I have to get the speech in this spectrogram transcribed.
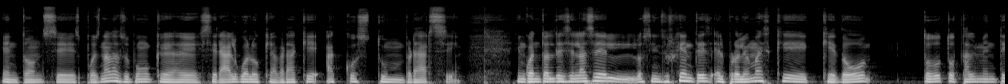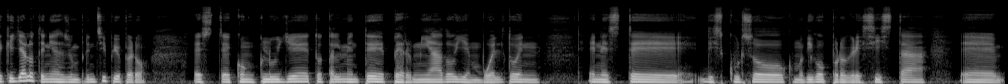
Entonces, pues nada, supongo que eh, será algo a lo que habrá que acostumbrarse. En cuanto al desenlace de los insurgentes, el problema es que quedó todo totalmente, que ya lo tenía desde un principio, pero este concluye totalmente permeado y envuelto en en este discurso, como digo, progresista, eh,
